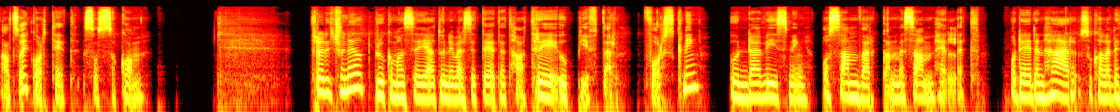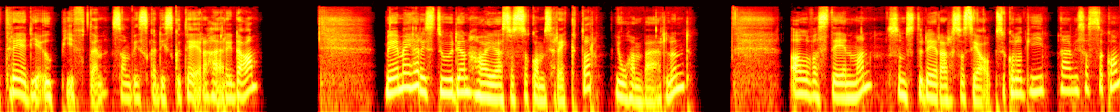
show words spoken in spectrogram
alltså i korthet Sossokom. Traditionellt brukar man säga att universitetet har tre uppgifter. Forskning, undervisning och samverkan med samhället. Och det är den här så kallade tredje uppgiften som vi ska diskutera här idag. Med mig här i studion har jag Sossokoms rektor, Johan Bärlund, Alva Stenman, som studerar socialpsykologi här vid Sossokom,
